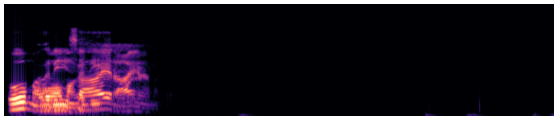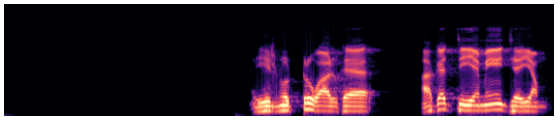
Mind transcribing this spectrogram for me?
ஓம் அகதீசாய நமக. நமக இல்முற்று வாழ்க. அகத்தியமே ஜெயம்.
